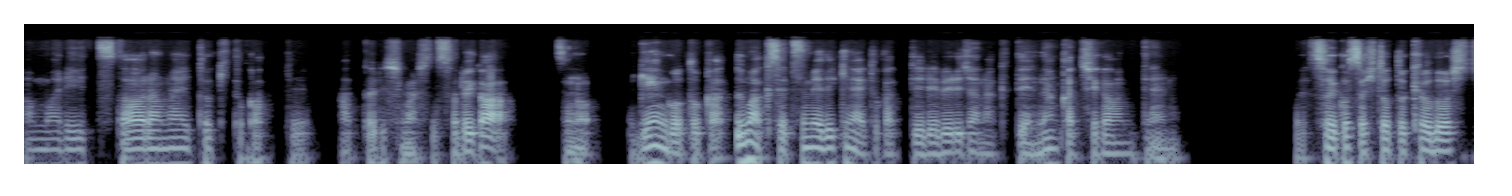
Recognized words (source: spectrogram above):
あんまり伝わらない時とかってあったりしました。それが、その、言語とかうまく説明できないとかっていうレベルじゃなくて、なんか違うみたいな。それこそ人と共同し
